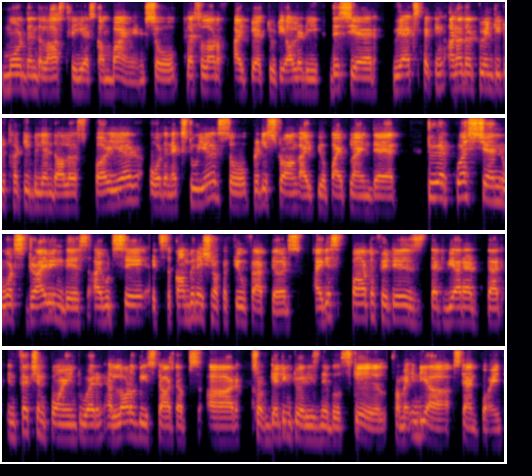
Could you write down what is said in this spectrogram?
more than the last three years combined. So that's a lot of IPO activity already this year. We are expecting another 20 to 30 billion dollars per year over the next two years. So pretty strong IPO pipeline there to your question, what's driving this? I would say it's a combination of a few factors. I guess part of it is that we are at that inflection point where a lot of these startups are sort of getting to a reasonable scale from an India standpoint.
